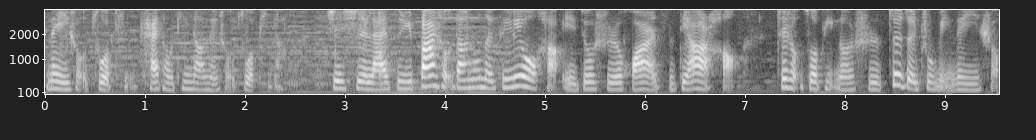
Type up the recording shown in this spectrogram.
那一首作品开头听到那首作品啊，这是来自于八首当中的第六号，也就是华尔兹第二号。这首作品呢是最最著名的一首，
